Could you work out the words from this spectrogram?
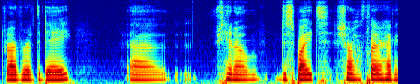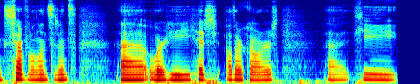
driver of the day. Uh, you know, despite Charles Leclerc having several incidents uh, where he hit other cars, uh, he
